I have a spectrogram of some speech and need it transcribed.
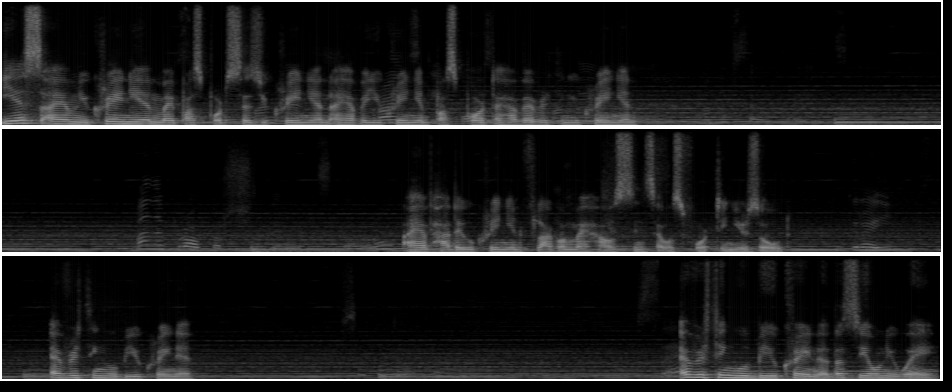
Yes, I am Ukrainian. My passport says Ukrainian. I have a Ukrainian passport. I have everything Ukrainian. I have had a Ukrainian flag on my house since I was 14 years old. Everything will be Ukrainian. Everything will be Ukraine. that's the only way.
